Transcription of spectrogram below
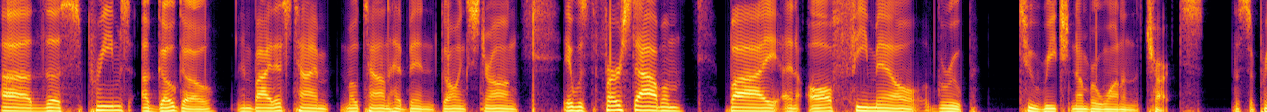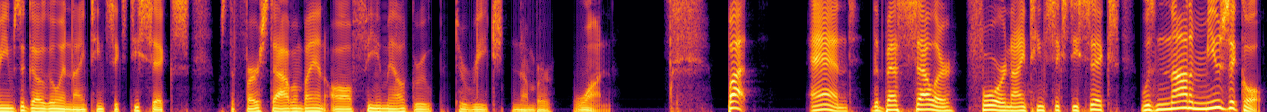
Uh, the Supremes A Go Go. And by this time, Motown had been going strong. It was the first album by an all female group to reach number one on the charts. The Supremes A Go Go in 1966 was the first album by an all female group to reach number one. But, and the bestseller for 1966 was not a musical,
